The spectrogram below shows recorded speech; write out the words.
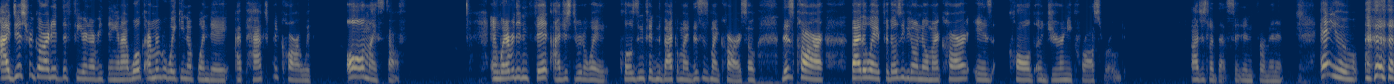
I disregarded the fear and everything. And I woke, I remember waking up one day, I packed my car with all my stuff. And whatever didn't fit, I just threw it away. Clothes didn't fit in the back of my, this is my car. So this car, by the way, for those of you don't know, my car is called a Journey Crossroad. I'll just let that sit in for a minute. Anywho,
